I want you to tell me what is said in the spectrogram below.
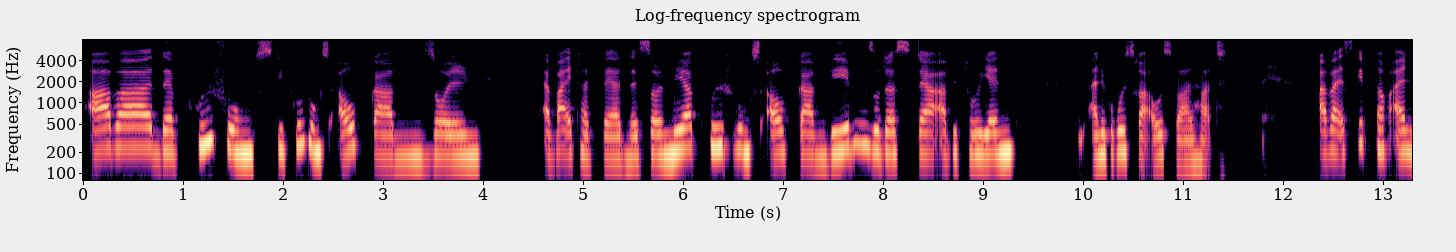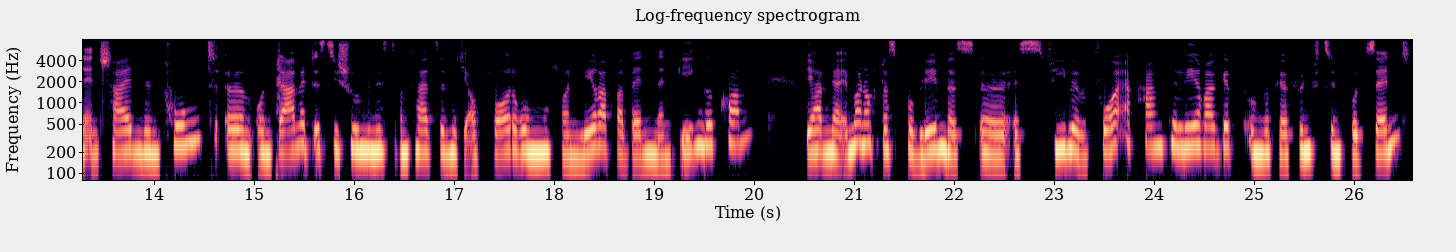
aber der Prüfungs, die Prüfungsaufgaben sollen erweitert werden. Es soll mehr Prüfungsaufgaben geben, so dass der Abiturient eine größere Auswahl hat. Aber es gibt noch einen entscheidenden Punkt ähm, und damit ist die Schulministerin tatsächlich auch Forderungen von Lehrerverbänden entgegengekommen. Wir haben ja immer noch das Problem, dass äh, es viele vorerkrankte Lehrer gibt, ungefähr 15 Prozent,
